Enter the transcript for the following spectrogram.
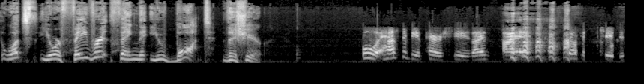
what's your favorite thing that you've bought this year? Oh, it has to be a pair of shoes. I I so many shoes.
